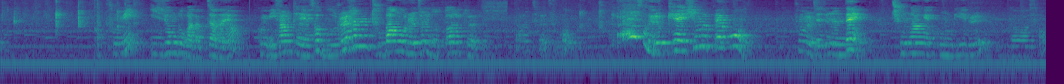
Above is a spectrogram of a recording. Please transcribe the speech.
거예요. 거품이 이 정도가 났잖아요. 그럼 이 상태에서 물을 한 두 방울을 좀 더 떨어뜨려줘. 떨어뜨려주고 계속 이렇게 힘을 빼고 거품을 내주는데 중앙에 공기를 넣어서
